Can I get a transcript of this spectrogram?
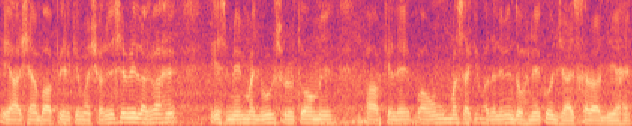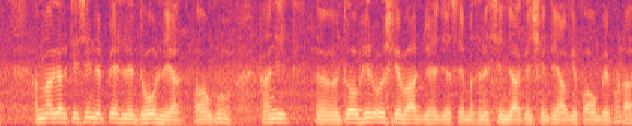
یہ آشا باپیر کے مشورے سے بھی لگا ہے۔ اس میں مجبور صورتوں میں آپ کے لیے پاؤں مسا کے بدلے میں دہنے کو جائز قرار دیا ہے۔ ہم اگر کسی نے پہلے دوہ لیا پاؤں کو ہاں جی تو پھر اس کے بعد جو ہے، جیسے مثلاً سنجا کے چھینٹیں آپ کے پاؤں پہ پڑا۔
